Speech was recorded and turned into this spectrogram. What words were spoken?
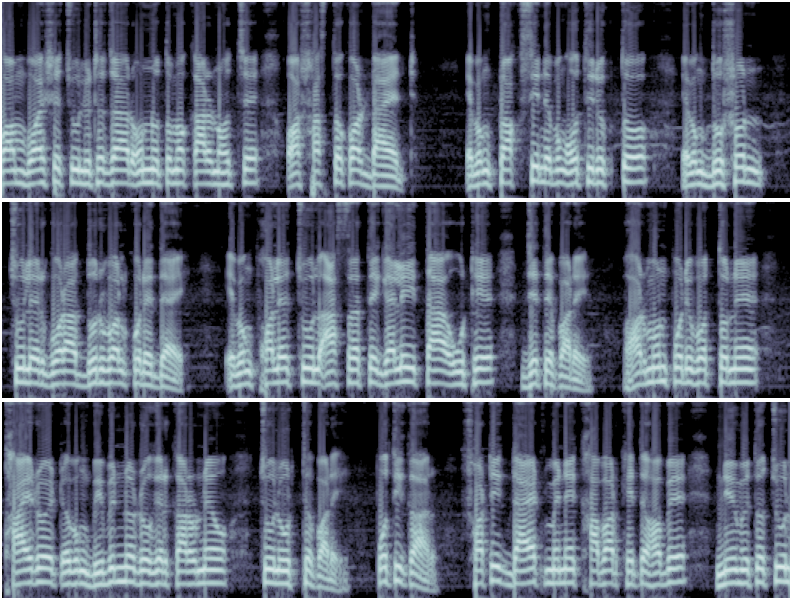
কম বয়সে চুল উঠে যাওয়ার অন্যতম কারণ হচ্ছে অস্বাস্থ্যকর ডায়েট এবং টক্সিন এবং অতিরিক্ত এবং দূষণ চুলের গোড়া দুর্বল করে দেয় এবং ফলে চুল আশ্রাতে গেলেই তা উঠে যেতে পারে। হরমোন পরিবর্তনে থাইরয়েড এবং বিভিন্ন রোগের কারণেও চুল উঠতে পারে। প্রতিকার সঠিক ডায়েট মেনে খাবার খেতে হবে, নিয়মিত চুল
